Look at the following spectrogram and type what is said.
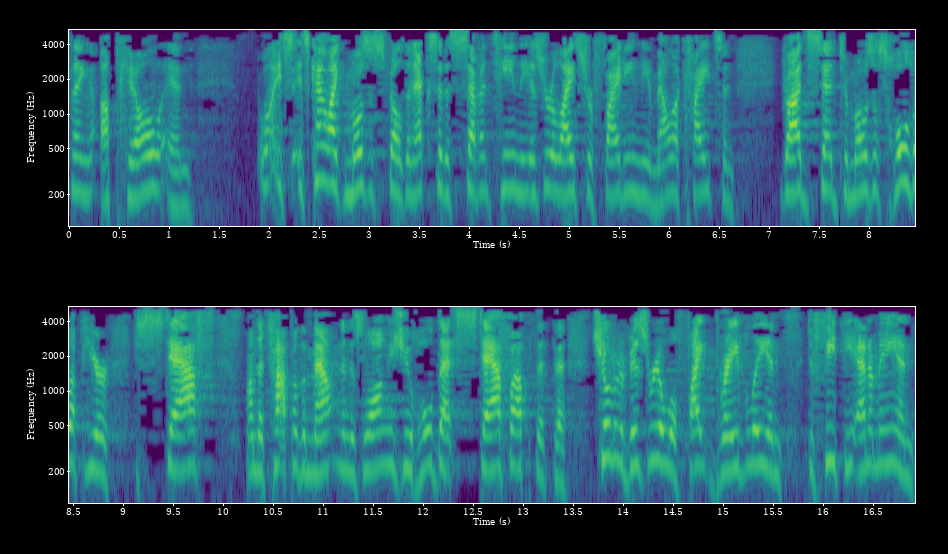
thing uphill and well, it's, it's kind of like Moses felt in Exodus 17. The Israelites were fighting the Amalekites, and God said to Moses, Hold up your staff on the top of the mountain, and as long as you hold that staff up, that the children of Israel will fight bravely and defeat the enemy. And,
